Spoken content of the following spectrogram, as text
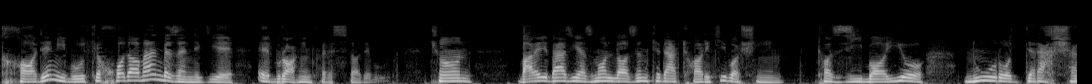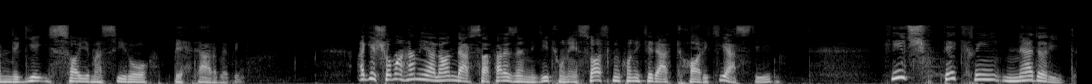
خادمی بود که خداوند به زندگی ابراهیم فرستاده بود. چون برای بعضی از ما لازم که در تاریکی باشیم تا زیبایی و نور و درخشندگی عیسی مسیح رو بهتر ببینیم. اگه شما همین الان در سفر زندگیتون احساس می‌کنید که در تاریکی هستید هیچ فکری ندارید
